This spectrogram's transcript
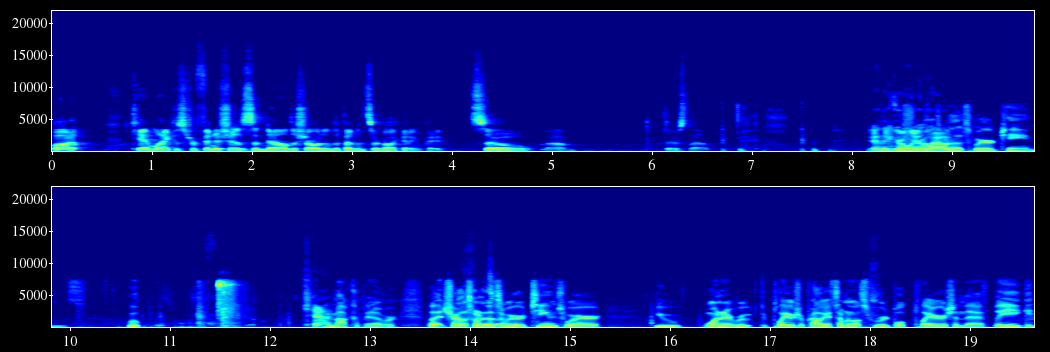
but Cam Lancaster finishes, and now the Charlotte Independents are not getting paid. So um, there's that. Yeah, I think you're only Charlotte's one of those weird teams. Whoop. Cat. I'm not coming over. But Charlotte's one of those weird teams where you want to root. The players are probably some of the most rootable players in the league,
